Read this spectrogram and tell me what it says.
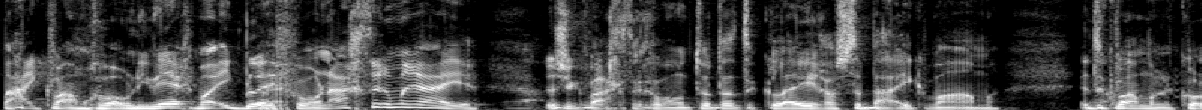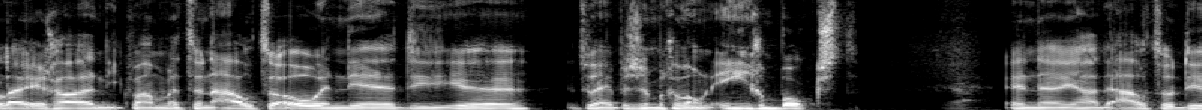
Maar hij kwam gewoon niet weg. Maar ik bleef gewoon achter hem rijden. Dus ik wachtte gewoon totdat de collega's erbij kwamen. En toen kwam er een collega en die kwam met een auto. En die, die, eh, toen hebben ze hem gewoon ingebokst. En eh, ja, de auto die,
